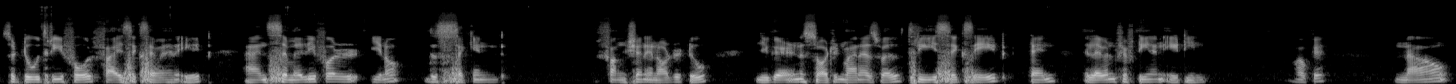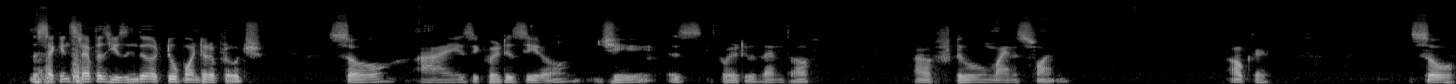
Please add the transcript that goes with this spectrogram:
So 2 3 4 5 6 7 and 8 and similarly for you know the second function in order to you get in a sorted manner as well. 3 6 8 10 11 15 and 18 okay? Now the second step is using the two pointer approach. So i is equal to 0 j is equal to length of of 2 minus 1 okay. So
